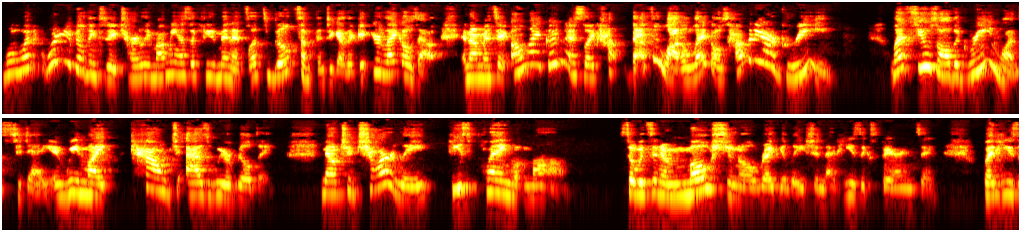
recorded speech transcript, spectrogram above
well, what, what are you building today, Charlie? Mommy has a few minutes. Let's build something together. Get your Legos out. And I might say, oh my goodness, like how, that's a lot of Legos. How many are green? let's use all the green ones today. And we might count as we're building. Now, to Charlie, he's playing with mom. So it's an emotional regulation that he's experiencing. But he's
